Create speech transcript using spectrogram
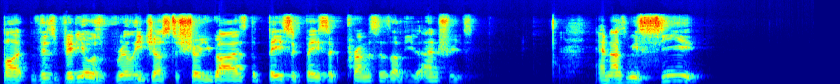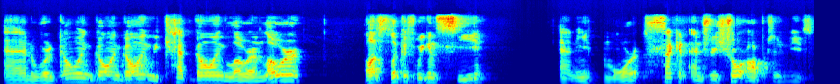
but this video is really just to show you guys the basic, basic premises of these entries. And as we see, and we're going, going, going, we kept going lower and lower. Let's look if we can see any more second entry short opportunities.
